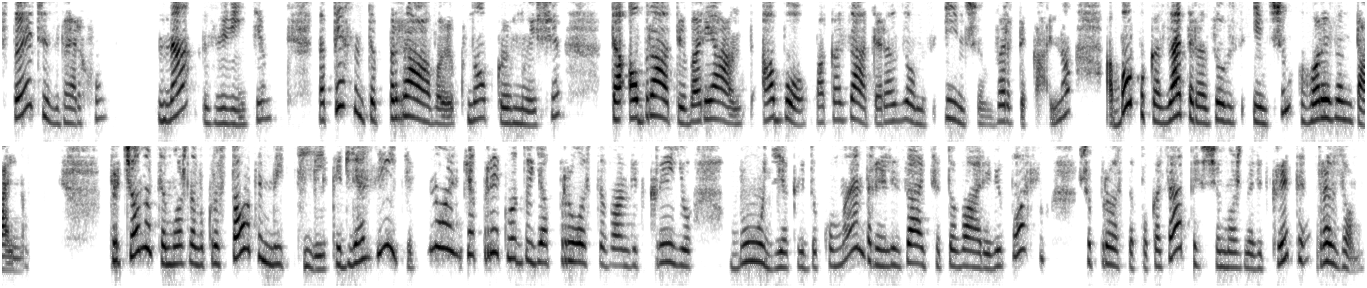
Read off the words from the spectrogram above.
Стоячи зверху на звіті, натиснути правою кнопкою миші та обрати варіант або показати разом з іншим вертикально, або показати разом з іншим горизонтально. Причому це можна використовувати не тільки для звітів. Ну, ось для прикладу, я просто вам відкрию будь-який документ, реалізація товарів і послуг, щоб просто показати, що можна відкрити разом.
